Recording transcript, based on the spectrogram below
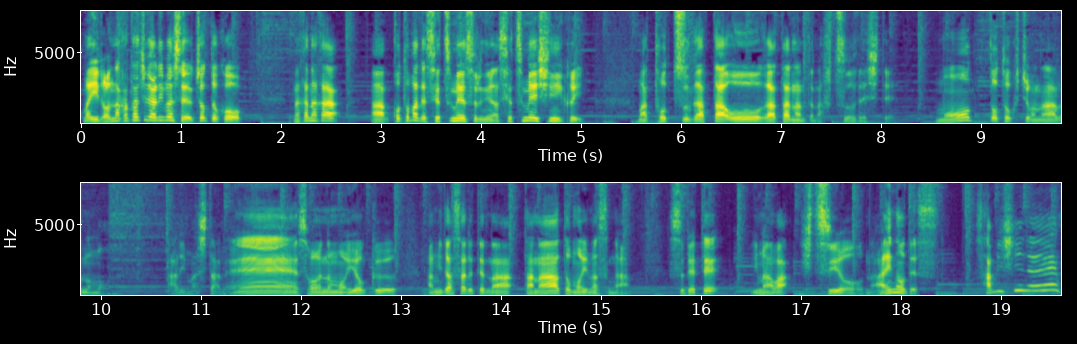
まあいろんな形がありましたよ。ちょっとこうなかなかあ言葉で説明するには説明しにくい。まあ凸型大型なんてのは普通でして。もっと特徴のあるのもありましたね。そういうのもよく編み出されてなたなと思いますが全て今は必要ないのです。寂しいね。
